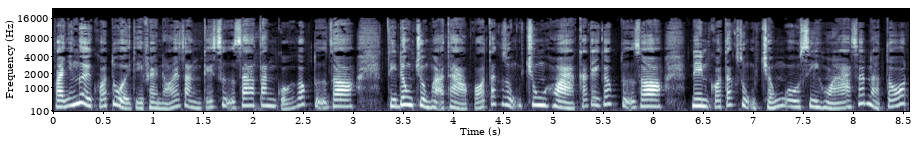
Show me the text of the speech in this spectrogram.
và những người có tuổi thì phải nói rằng cái sự gia tăng của gốc tự do thì đông trùng hạ thảo có tác dụng trung hòa các cái gốc tự do nên có tác dụng chống oxy hóa rất là tốt.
